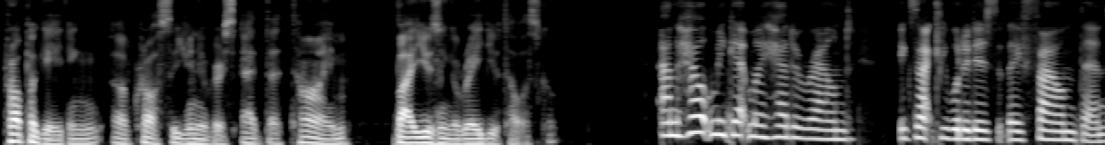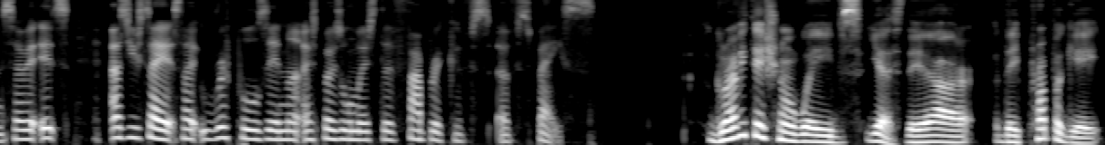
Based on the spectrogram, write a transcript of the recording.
propagating across the universe at that time by using a radio telescope. And help me get my head around exactly what it is that they found then. So, it's, as you say, it's like ripples in, I suppose, almost the fabric of, of space. Gravitational waves, yes, they are they propagate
